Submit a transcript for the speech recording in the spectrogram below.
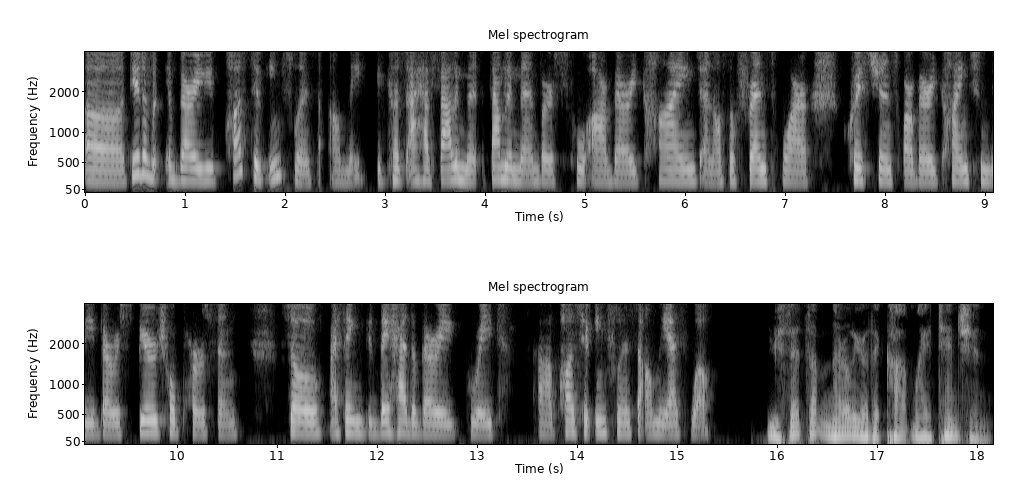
uh, did a, very positive influence on me because I have family family members who are very kind and also friends who are Christians who are very kind to me, very spiritual person. So I think they had a very great uh, positive influence on me as well. You said something earlier that caught my attention.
